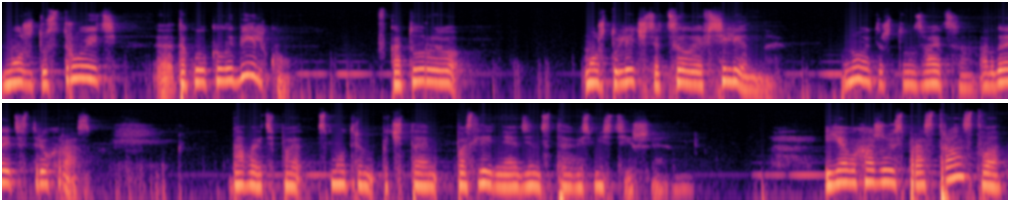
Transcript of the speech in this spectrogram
может устроить э, такую колыбельку, в которую может улечься целая вселенная? Ну, это что называется, отгадайте с трех раз – Давайте посмотрим, почитаем последнее одиннадцатое восьмистишее. «И я выхожу из пространства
